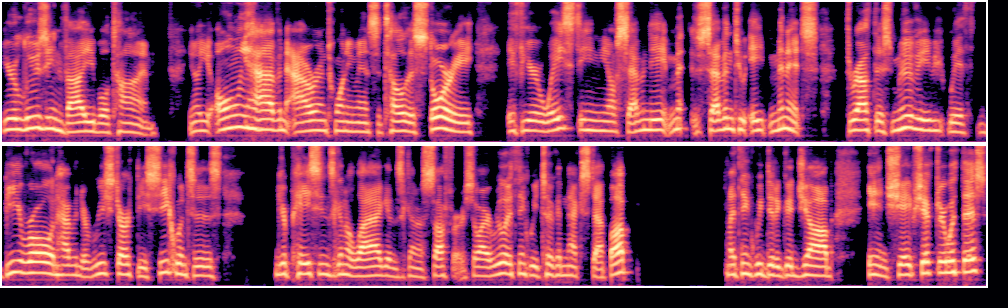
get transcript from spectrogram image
you're losing valuable time. You know, you only have an hour and 20 minutes to tell this story if you're wasting, you know, 78 7 to 8 minutes throughout this movie with B-roll and having to restart these sequences, your pacing's going to lag and it's going to suffer. So I really think we took a next step up. I think we did a good job in Shapeshifter with this,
